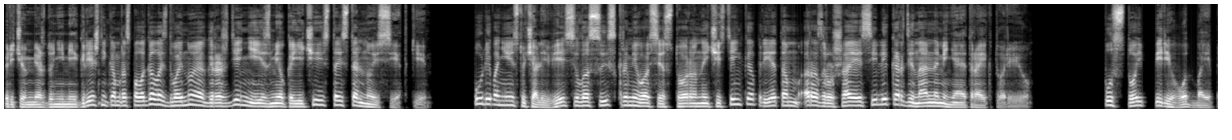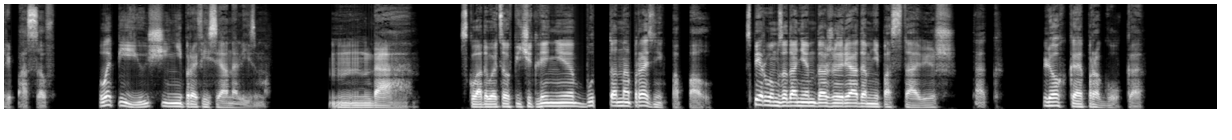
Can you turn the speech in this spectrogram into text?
Причем между ними и грешником располагалось двойное ограждение из мелкоячеистой стальной сетки. Пули по ней стучали весело, с искрами во все стороны, частенько при этом разрушаясь или кардинально меняя траекторию. Пустой перевод боеприпасов. Вопиющий непрофессионализм. М-да. Складывается впечатление, будто на праздник попал. С первым заданием даже рядом не поставишь. Так, легкая прогулка.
